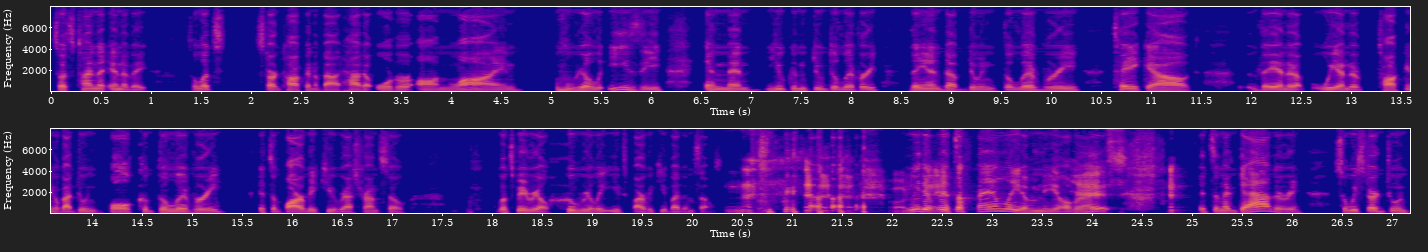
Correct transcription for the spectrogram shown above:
So it's time to innovate. So let's start talking about how to order online real easy and then you can do delivery. They end up doing delivery, takeout. They ended up we ended up talking about doing bulk delivery. It's a barbecue restaurant, so let's be real. Who really eats barbecue by themselves? well, we do, it's a family of meal, right? It's in a gathering. So we started doing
